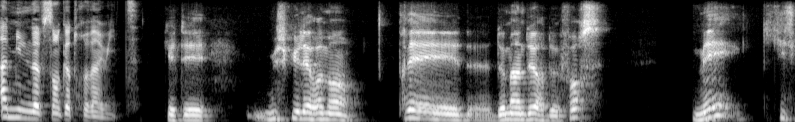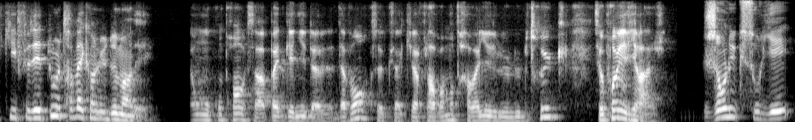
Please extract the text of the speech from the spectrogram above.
à 1988. Qui était musculairement très demandeur de force, mais qui, faisait tout le travail qu'on lui demandait. On comprend que ça va pas être gagné d'avant, qu'il va falloir vraiment travailler le, truc. C'est au premier virage. Jean-Luc Soulier,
